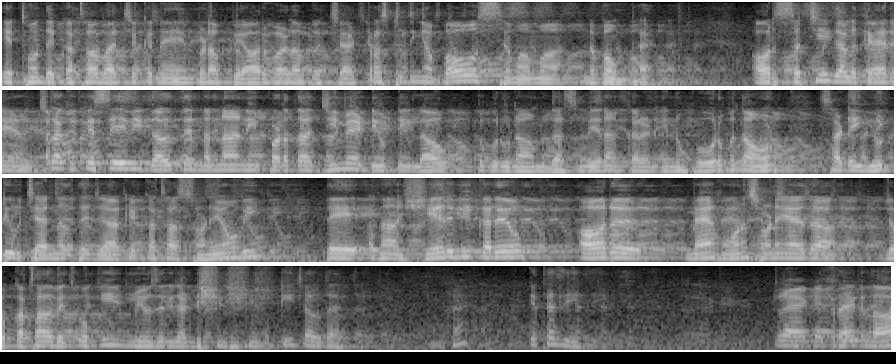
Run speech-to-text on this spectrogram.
ਇਥੋਂ ਦੇ ਕਥਾਵਾਚਕ ਨੇ, ਬੜਾ ਪਿਆਰ ਵਾਲਾ ਬੱਚਾ ਟਰਸਟ ਦੀਆਂ ਬਹੁਤ ਸੇਵਾਵਾਂ ਨਿਭਾਉਂਦਾ ਹੈ। ਔਰ ਸੱਚੀ ਗੱਲ ਕਹਿ ਰਹੇ ਹਾਂ ਜਦ ਤੱਕ ਕਿਸੇ ਵੀ ਗੱਲ ਤੇ ਨੰਨਾ ਨਹੀਂ ਪੜਦਾ ਜਿਵੇਂ ਡਿਊਟੀ ਲਾਓ ਤਾਂ ਗੁਰੂ ਰਾਮਦਾਸ ਮੇਰਾ ਕਰਨ ਇਹਨੂੰ ਹੋਰ ਵਧਾਉਣ। ਸਾਡੇ YouTube ਚੈਨਲ ਤੇ ਜਾ ਕੇ ਕਥਾ ਸੁਣਿਓ ਵੀ ਤੇ ਅਗਾਂ ਸ਼ੇਅਰ ਵੀ ਕਰਿਓ। ਔਰ ਮੈਂ ਹੁਣ ਸੁਣਿਆ ਇਹਦਾ ਜੋ ਕਥਾ ਵਿੱਚ ਉਹ ਕੀ 뮤직 ਜਾਂ ਡਿਸ਼ ਡਿਸ਼ ਕੀ ਚੱਲਦਾ ਹੈ? ਹੈਂ? ਕਿੱਥੇ ਸੀ? ਟਰੈਕ ਟਰੈਕ ਲਾ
